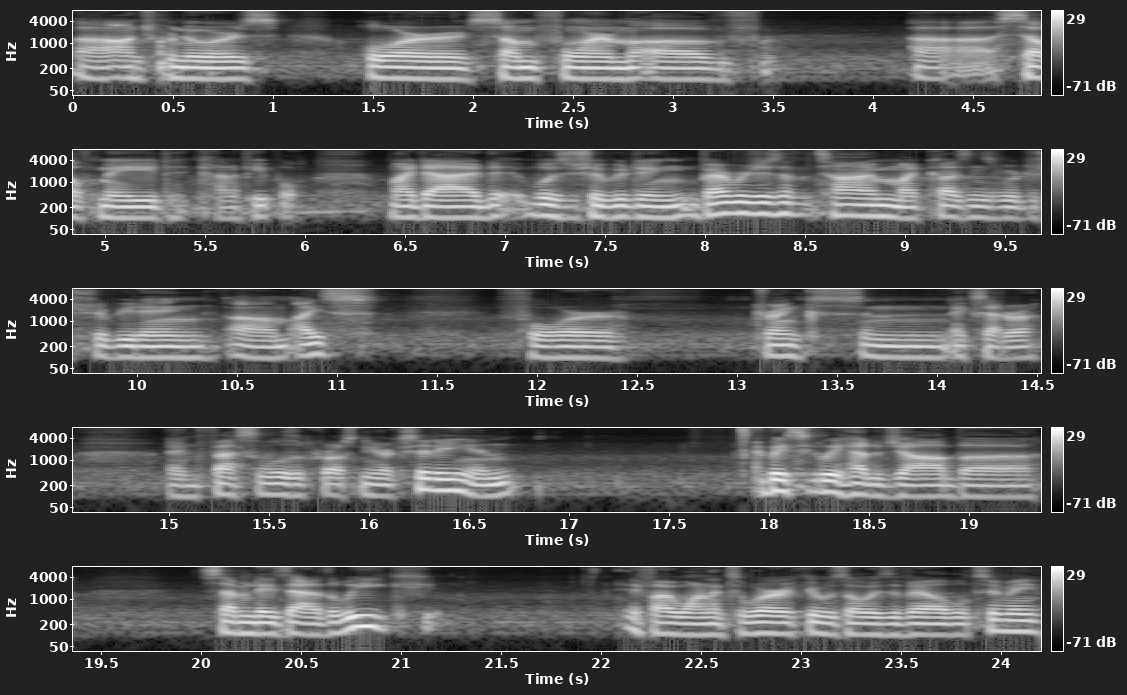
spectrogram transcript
uh, entrepreneurs or some form of uh, self-made kind of people. My dad was distributing beverages at the time. My cousins were distributing um, ice for drinks and etc. and festivals across New York City. And I basically had a job uh, seven days out of the week. If I wanted to work, it was always available to me.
